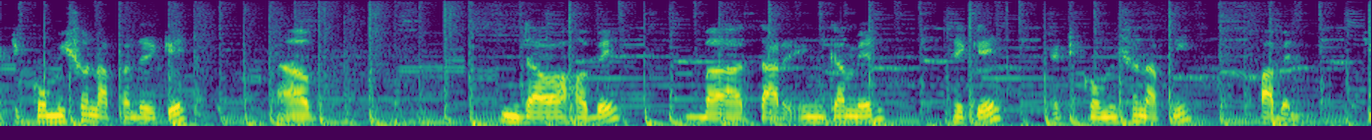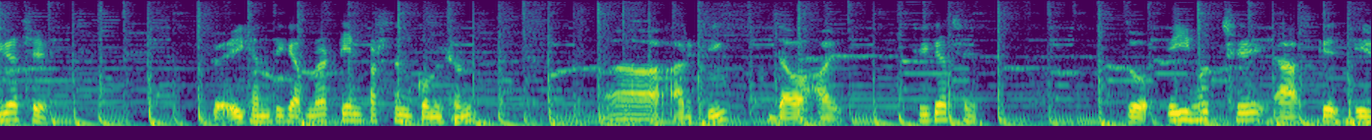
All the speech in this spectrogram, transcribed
একটি কমিশন আপনাদেরকে দেওয়া হবে, বা তার ইনকামের থেকে একটি কমিশন আপনি পাবেন, ঠিক আছে? তো এইখান থেকে আপনার টেন পার্সেন্ট কমিশন আর কি দেওয়া হয়, ঠিক আছে? তো এই হচ্ছে আজকে এই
